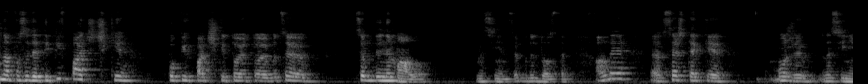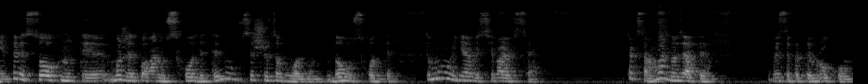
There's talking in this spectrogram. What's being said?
Можна посадити півпачечки, по півпачечки тої тої, бо це, це буде немало насіння, це буде достатньо. Але е, все ж таки може насіння пересохнути, може погано сходити, ну все що завгодно, довго сходити. Тому я висіваю все. Так само можна взяти, висипати в руку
